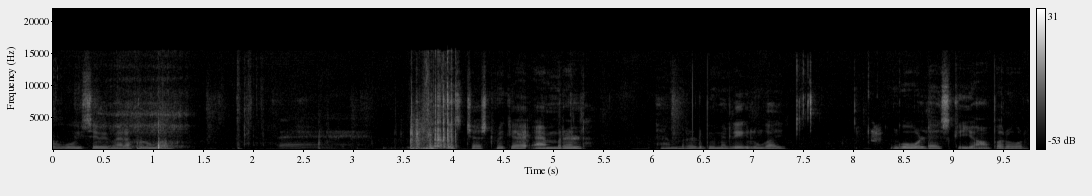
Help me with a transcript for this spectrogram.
तो वो इसे भी मैं रख लूँगा। इस चेस्ट में क्या है? एमरल्ड एमरल्ड भी मैं ले लूँगा। गोल्ड है इसके यहाँ पर और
